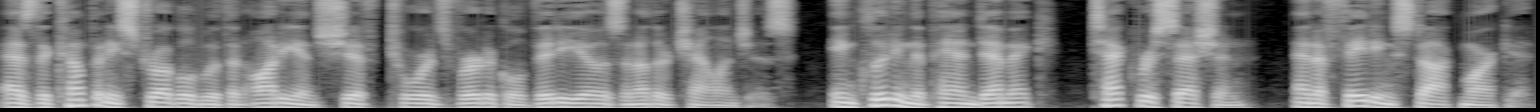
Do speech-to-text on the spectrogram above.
as the company struggled with an audience shift towards vertical videos and other challenges, including the pandemic, tech recession, and a fading stock market.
